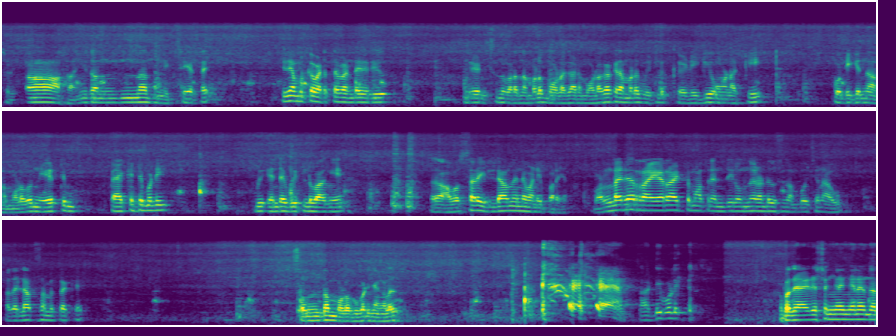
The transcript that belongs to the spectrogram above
സോറി ആഹാ ഇനി തന്നത് മിക്സ് ചെയ്യട്ടെ. ഇത് നമുക്ക് അടുത്ത വേണ്ട ഒരു ഇൻഗ്രീഡിയൻസ് എന്ന് പറഞ്ഞാൽ നമ്മൾ മുളകാണ്. മുളകൊക്കെ നമ്മുടെ വീട്ടിൽ കഴുകി ഉണക്കി പൊടിക്കുന്നതാണ്. മുളക് നേരിട്ട് പാക്കറ്റ് മടി എന്റെ വീട്ടിൽ വാങ്ങിയ അവസരം ഇല്ല എന്ന് തന്നെ വേണമെങ്കിൽ പറയാം. വളരെ റയറായിട്ട് മാത്രം എന്തെങ്കിലും ഒന്നോ രണ്ട് ദിവസം സംഭവിച്ചാലാവും അതല്ലാത്ത സമയത്തൊക്കെ സ്വന്തം മുളക് പൊടി ഞങ്ങൾ അടിപൊളി. അപ്പോൾ ഏകദേശം ഇങ്ങനെ എന്താ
